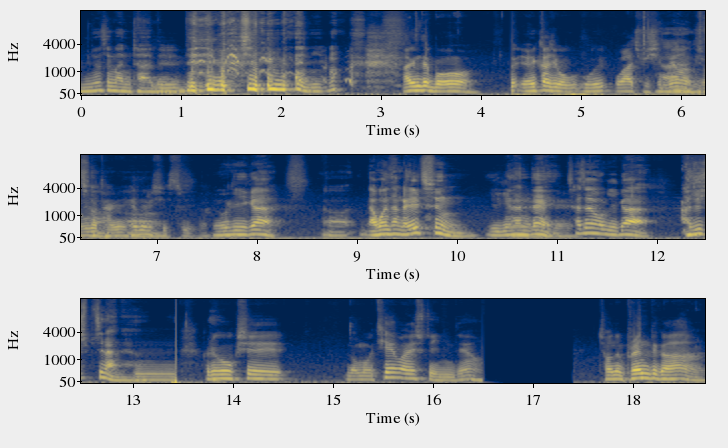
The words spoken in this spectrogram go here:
음료수만 다들 네. 드리고 계시는 거 아니에요? 아 근데 뭐 여기까지 오- 와 주시면 아, 그 정도. 당연히 해드릴 어. 수 있습니다. 여기가 어, 낙원상가 1층이긴 한데 네, 네. 찾아오기가 아주 쉽진 않아요. 음, 그리고 혹시 너무 TMI일 수도 있는데요. 저는 브랜드가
